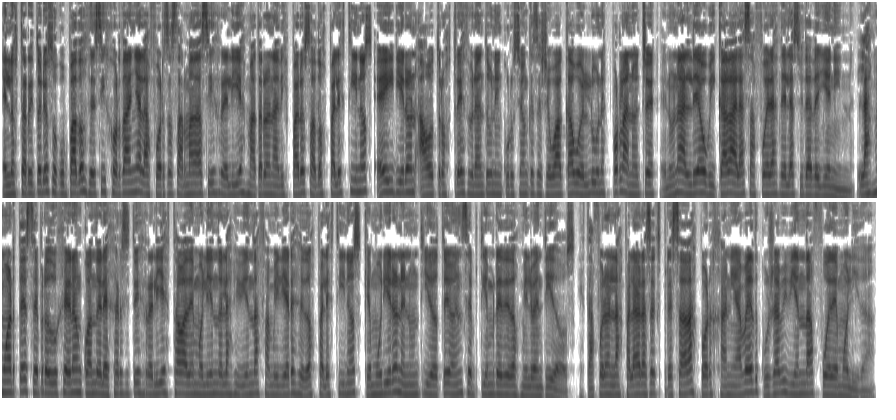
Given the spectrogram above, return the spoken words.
En los territorios ocupados de Cisjordania, las Fuerzas Armadas israelíes mataron a disparos a dos palestinos e hirieron a otros tres durante una incursión que se llevó a cabo el lunes por la noche en una aldea ubicada a las afueras de la ciudad de Jenin. Las muertes se produjeron cuando el ejército israelí estaba demoliendo las viviendas familiares de dos palestinos que murieron en un tiroteo en septiembre de 2022. Estas fueron las palabras expresadas por Hani Abed, cuya vivienda fue demolida.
